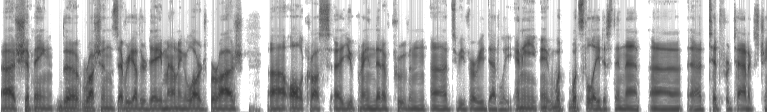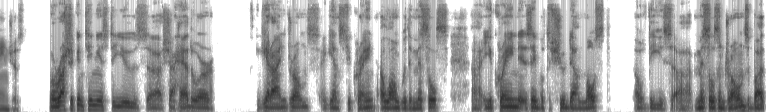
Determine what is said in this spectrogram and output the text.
uh, shipping. The Russians every other day mounting a large barrage all across Ukraine that have proven to be very deadly. Any eh, what what's the latest in that tit for tat exchanges? Well, Russia continues to use Shahed or Geran drones against Ukraine, along with the missiles. Uh, Ukraine is able to shoot down most of these uh, missiles and drones, but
